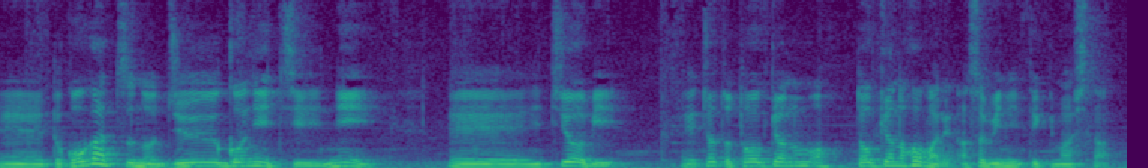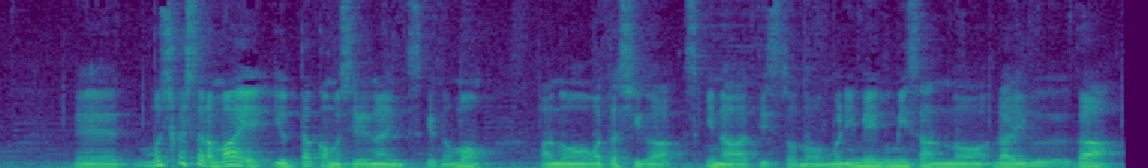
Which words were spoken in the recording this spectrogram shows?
えっと5月の15日に、えー日曜日ちょっと東京のも東京の方まで遊びに行ってきました。えーもしかしたら前言ったかもしれないんですけどもあの私が好きなアーティストの森めぐみさんのライブが、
